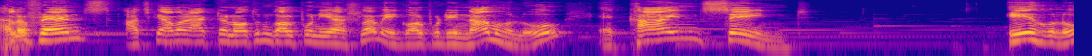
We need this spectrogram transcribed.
হ্যালো ফ্রেন্ডস আজকে আবার একটা নতুন গল্প নিয়ে আসলাম। এই গল্পটির নাম হলো এ কাইন্ড সেন্ট এ হলো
